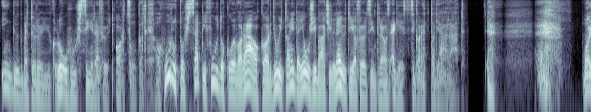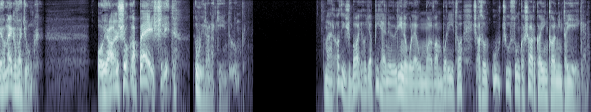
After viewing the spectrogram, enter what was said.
ingükbe töröljük lóhús színre főtt arcunkat. A hurutos szepi fuldokolva rá akar gyújtani, de Józsi bácsi leüti a földszintre az egész cigarettagyárát. Majd, ha megvagyunk. Olyan sok a pejslid. Újra neki indulunk. Már az is baj, hogy a pihenő linoleummal van borítva, és azon úgy csúszunk a sarkainkkal, mint a jégen.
